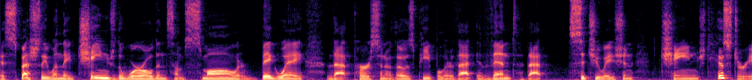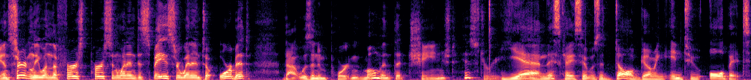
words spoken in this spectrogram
especially when they change the world in some small or big way, that person or those people or that event, that situation changed history. And certainly when the first person went into space or went into orbit, that was an important moment that changed history. Yeah, in this case, it was a dog going into orbit.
